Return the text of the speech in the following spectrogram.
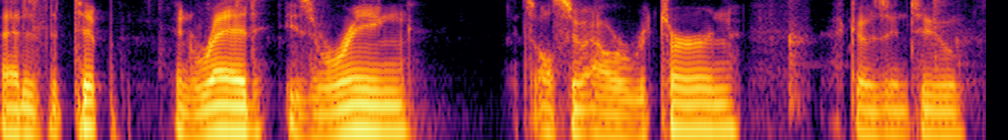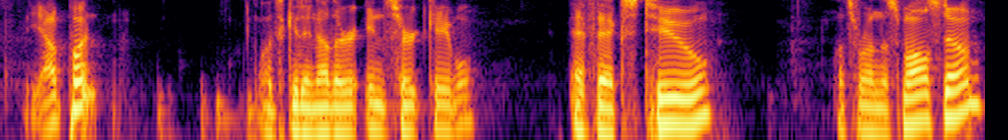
That is the tip, and red is ring. It's also our return. That goes into the output. Let's get another insert cable. FX2. Let's run the small stone.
